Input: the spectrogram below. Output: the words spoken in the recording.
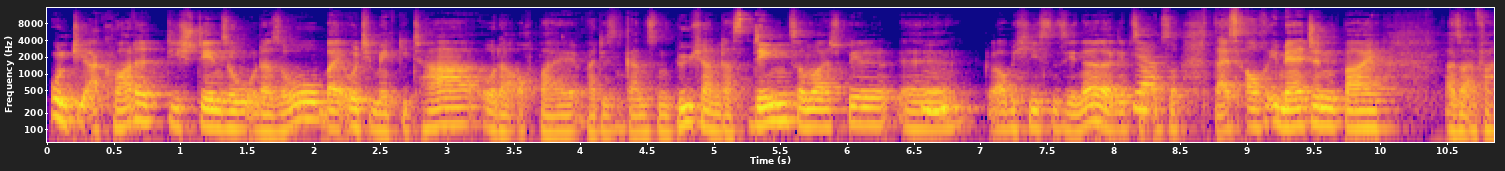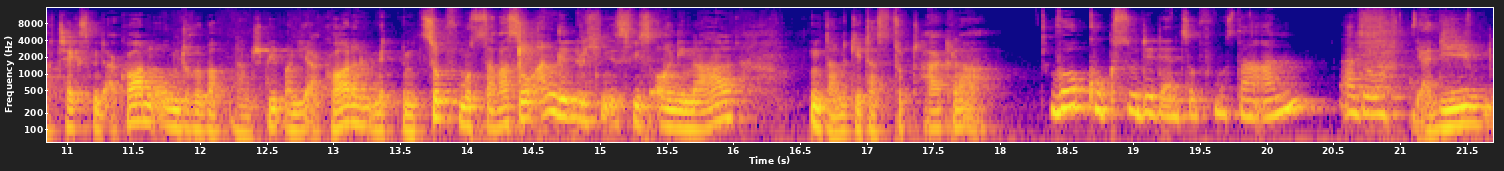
Und die Akkorde, die stehen so oder so bei Ultimate Guitar oder auch bei, bei diesen ganzen Büchern. Das Ding zum Beispiel, äh, glaube ich, hießen sie, ne? Da gibt's ja. Ja. auch so. Da ist auch Imagine bei, also einfach Text mit Akkorden oben drüber. Und dann spielt man die Akkorde mit einem Zupfmuster, was so angeglichen ist wie das Original. Und dann geht das total klar. Wo guckst du dir denn Zupfmuster an? Also, Ja, die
